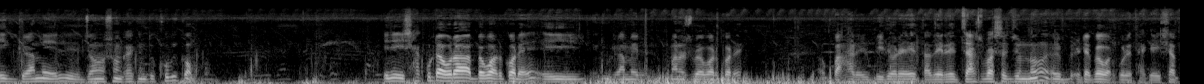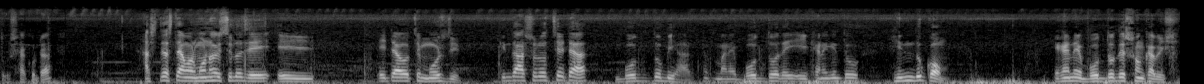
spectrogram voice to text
এই গ্রামের জনসংখ্যা কিন্তু খুবই কম। এই যে এই সাঁকুটা ওরা ব্যবহার করে, এই গ্রামের মানুষ ব্যবহার করে, পাহাড়ের ভিতরে তাদের চাষবাসের জন্য এটা ব্যবহার করে থাকে এই সাঁকুটা। আস্তে আস্তে আমার মনে হয়েছিল যে এই, এটা হচ্ছে মসজিদ। কিন্তু আসলে হচ্ছে এটা বৌদ্ধ বিহার মানে বৌদ্ধ এইখানে কিন্তু হিন্দু কম। এখানে বৌদ্ধদের সংখ্যা বেশি।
